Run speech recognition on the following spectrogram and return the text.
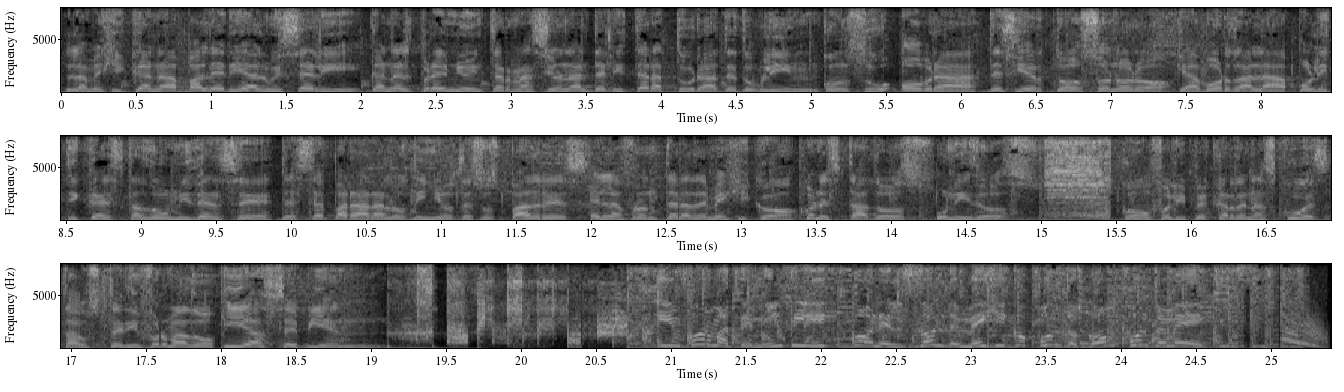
La mexicana Valeria Luiselli gana el Premio Internacional de Literatura de Dublín con su obra Desierto Sonoro, que aborda la política estadounidense de separar a los niños de sus padres en la frontera de México con Estados Unidos. Con Felipe Cárdenas Q está usted informado y hace bien. Infórmate en un clic con elsoldemexico.com.mx.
